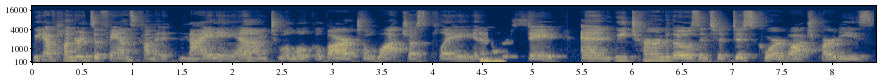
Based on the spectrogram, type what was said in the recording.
we'd have hundreds of fans come at 9 a.m. to a local bar to watch us play in mm-hmm. another state. And we turned those into Discord watch parties.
